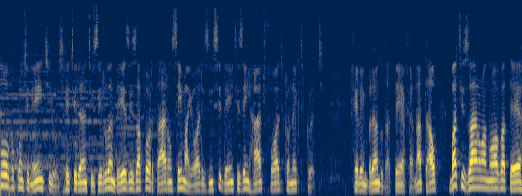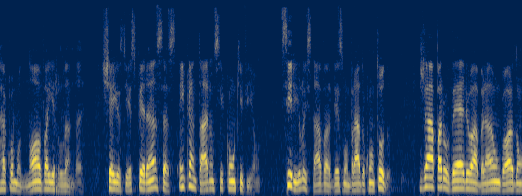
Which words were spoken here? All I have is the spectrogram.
Novo continente, os retirantes irlandeses aportaram sem maiores incidentes em Hartford, Connecticut. Relembrando da terra natal, batizaram a nova terra como Nova Irlanda. Cheios de esperanças, encantaram-se com o que viam. Cirilo estava deslumbrado com tudo. Já para o velho Abraão Gordon,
